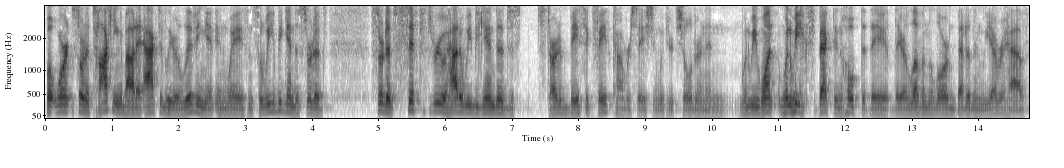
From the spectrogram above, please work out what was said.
but weren't sort of talking about it actively or living it in ways. And so we began to sort of sort of sift through how do we begin to just start a basic faith conversation with your children and when we want when we expect and hope that they they are loving the Lord better than we ever have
